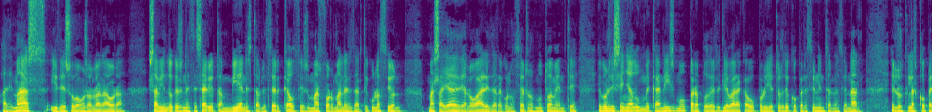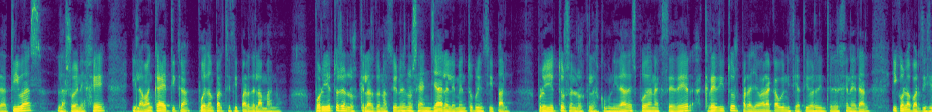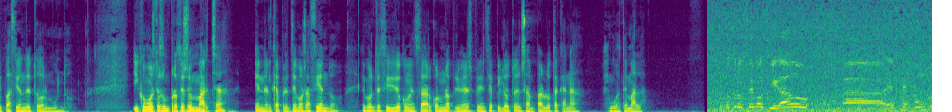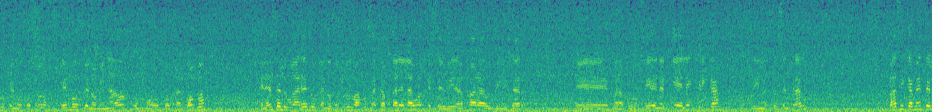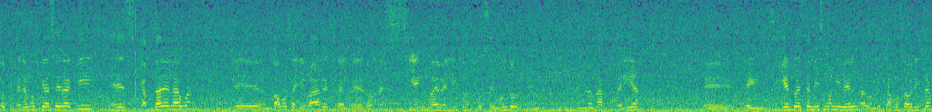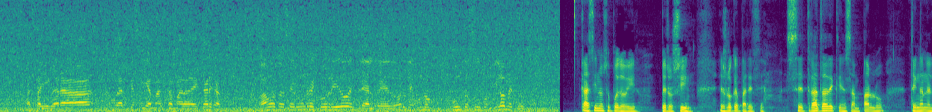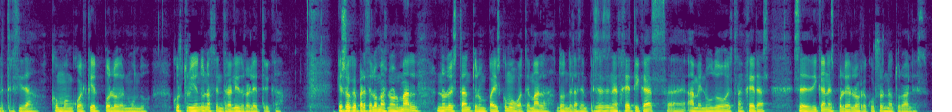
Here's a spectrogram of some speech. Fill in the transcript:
Además, y de eso vamos a hablar ahora, sabiendo que es necesario también establecer cauces más formales de articulación, más allá de dialogar y de reconocernos mutuamente, hemos diseñado un mecanismo para poder llevar a cabo proyectos de cooperación internacional, en los que las cooperativas, las ONG y la banca ética puedan participar de la mano. Proyectos en los que las donaciones no sean ya el elemento principal, proyectos en los que las comunidades puedan acceder a créditos para llevar a cabo iniciativas de interés general y con la participación de todo el mundo. Y como esto es un proceso en marcha, en el que aprendemos haciendo, hemos decidido comenzar con una primera experiencia piloto en San Pablo Tacaná, en Guatemala. Nosotros hemos llegado a este punto que nosotros hemos denominado como Bocatoma. En este lugar es donde nosotros vamos a captar el agua que servirá para utilizar eh, para producir energía eléctrica en nuestra central. Básicamente lo que tenemos que hacer aquí es captar el agua. Eh, vamos a llevar entre alrededor de 109 litros por segundo en, una tubería, eh, siguiendo este mismo nivel a donde estamos ahorita, hasta llegar a un lugar que se llama cámara de carga. Vamos a hacer un recorrido entre alrededor de 1.5 kilómetros. Casi no se puede oír, pero sí, es lo que parece. Se trata de que en San Pablo tengan electricidad, como en cualquier pueblo del mundo, construyendo una central hidroeléctrica. Eso que parece lo más normal no lo es tanto en un país como Guatemala, donde las empresas energéticas, eh, a menudo extranjeras, se dedican a expoliar los recursos naturales.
